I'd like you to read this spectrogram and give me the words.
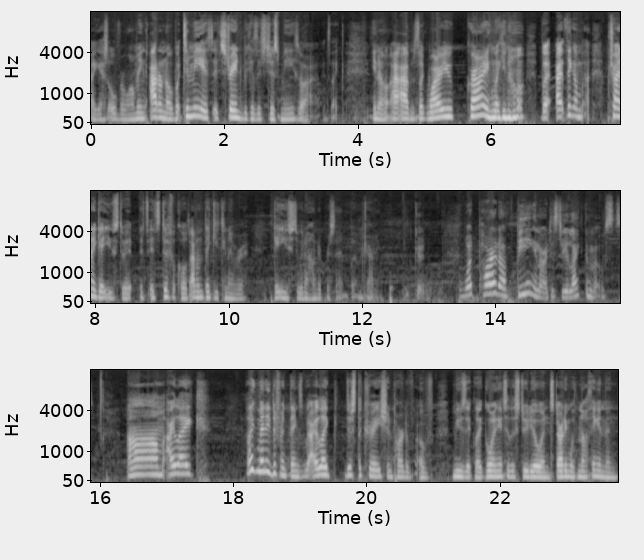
I guess overwhelming. I don't know, but to me, it's it's strange because it's just me. So I, like, you know, I, I'm just like, why are you crying? Like you know. But I think I'm I'm trying to get used to it. It's it's difficult. I don't think you can ever get used to it 100%, but I'm trying. Good. What part of being an artist do you like the most? Um, I like I like many different things, but I like just the creation part of, of music, like going into the studio and starting with nothing and then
